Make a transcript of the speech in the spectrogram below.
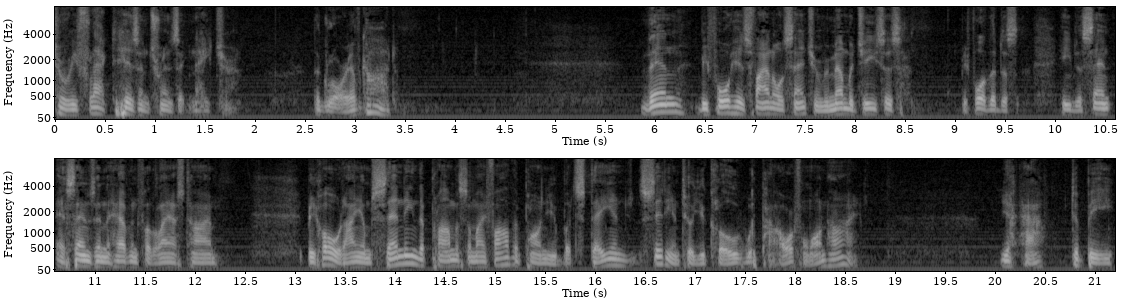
to reflect His intrinsic nature, the glory of God. Then, before his final ascension, remember Jesus, before the, he descend, ascends into heaven for the last time. Behold, I am sending the promise of my Father upon you, but stay in city until you're clothed with power from on high. You have to be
